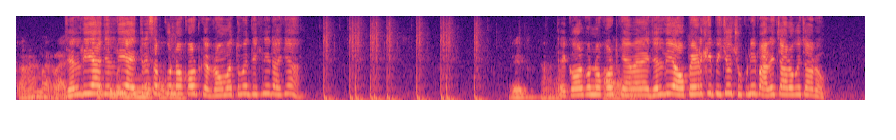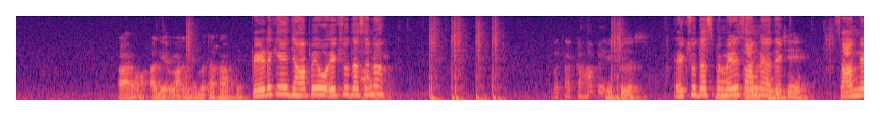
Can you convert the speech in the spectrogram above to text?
कहाँ मर रहा है? जल्दी आ जल्दी आ इतने सबको नॉकआउट कर रहा हूँ मैं। तुम्हें दिख नहीं रहा क्या? हाँ, एक और को नॉकआउट किया मैंने। जल्दी आओ पेड़ के पीछे छुप नहीं पा रहे चारों के चारों। आ रहा हूँ आगे भागने बता कहाँ पे? पेड़ के जहाँ पे वो 110 है ना? बता कहाँ पे? एक सौ दस। 110 पे हाँ, मेरे सामने आ देख। सामने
